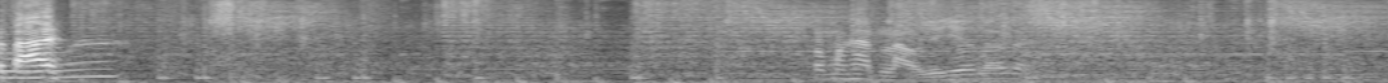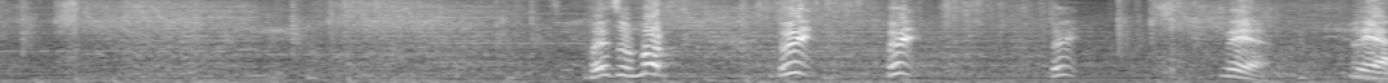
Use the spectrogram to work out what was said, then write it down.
มันตาย เหล่าเยอะๆแล้วแหละเฮ้ยสุนหมดเฮ้ยเฮ้ยเฮ้ยเนี่ยเนี่ย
